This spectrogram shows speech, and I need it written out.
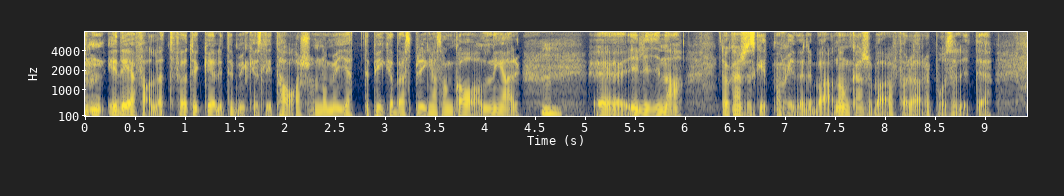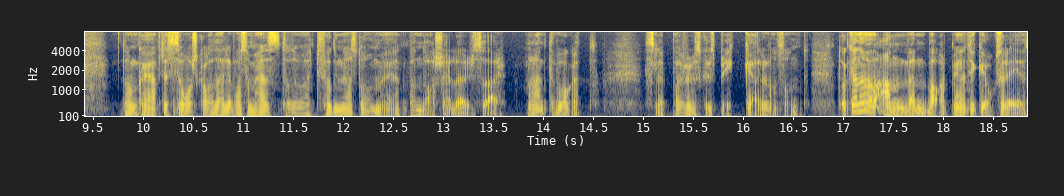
i det fallet. För jag tycker det är lite mycket slitage om de är jättepigga och börjar springa som galningar eh, i lina. Då kanske skrittmaskinen är bara, de kanske bara får röra på sig lite. De kan ju ha haft en sårskada eller vad som helst och de var tvungna att stå med ett bandage eller sådär. Man har inte vågat släppa för att det skulle spricka eller något sånt. Då kan det vara användbart men jag tycker också det är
